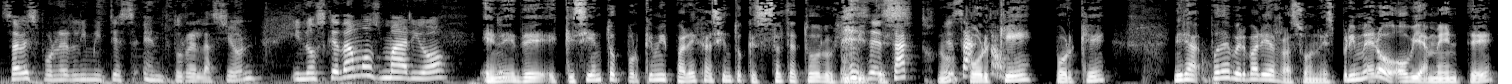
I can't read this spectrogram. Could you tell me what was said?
¿Sabes poner límites en tu relación? Y nos quedamos, Mario. En el de que siento, ¿por qué mi pareja siento que se salta todos los Es límites? exacto, ¿no? exacto. ¿Por qué? ¿Por qué? Mira, puede haber varias razones. Primero, obviamente,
